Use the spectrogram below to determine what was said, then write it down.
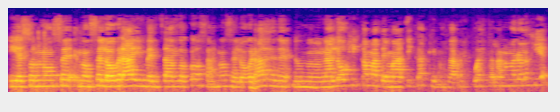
y eso no se, no se logra inventando cosas, ¿no? Se logra desde una lógica matemática que nos da respuesta a la numerología,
